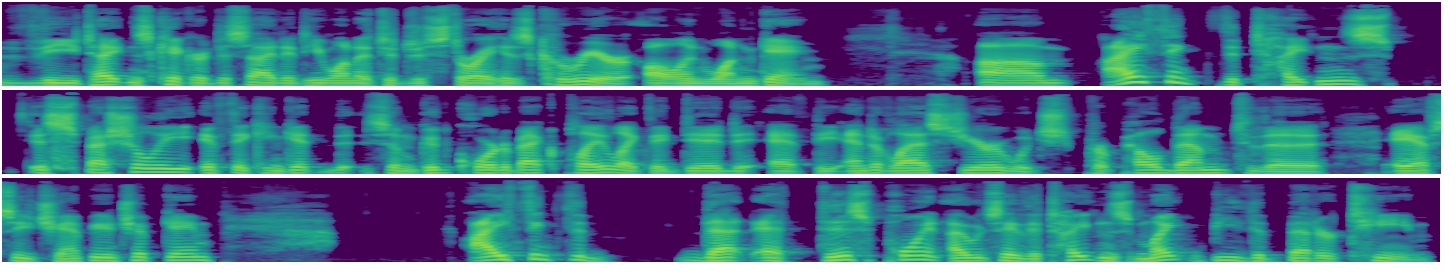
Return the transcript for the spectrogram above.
the Titans kicker decided he wanted to destroy his career all in one game. Um, I think the Titans, especially if they can get some good quarterback play like they did at the end of last year, which propelled them to the AFC Championship game, I think the that at this point, I would say the Titans might be the better team,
